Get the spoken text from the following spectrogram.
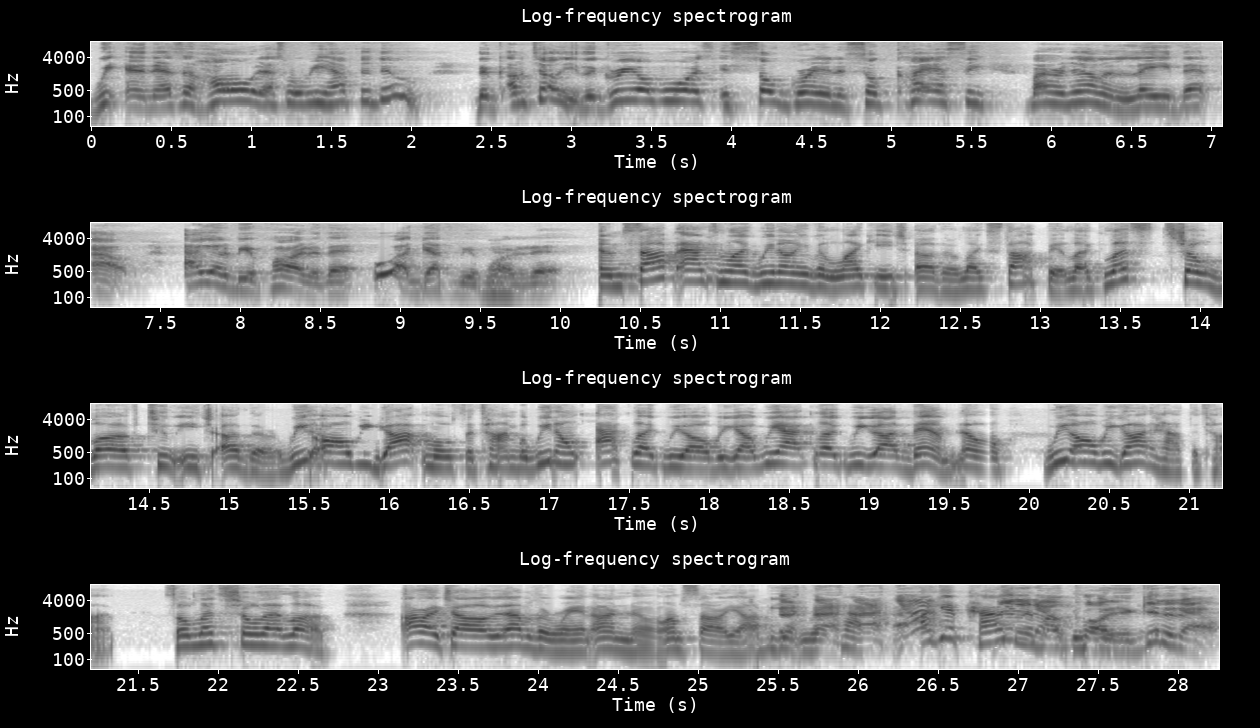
We and as a whole, that's what we have to do. The, I'm telling you, the Grio Awards is so grand and so classy. Byron Allen laid that out. I got to be a part of that. Oh, I got to be a part yeah. of that. And stop acting like we don't even like each other. Like, stop it. Like, let's show love to each other. We yeah. all we got most of the time, but we don't act like we all we got. We act like we got them. No, we all we got half the time. So let's show that love. All right, y'all. That was a rant. I know. I'm sorry, y'all. I be getting real passionate. I get passionate get about out, these Claudia. things. Get it out.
